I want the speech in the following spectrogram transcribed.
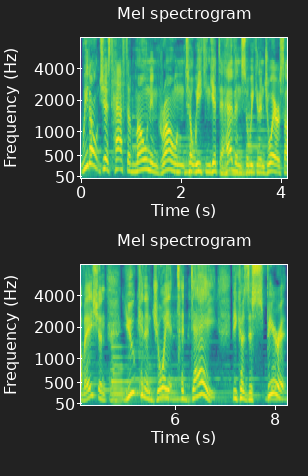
we don't just have to moan and groan until we can get to heaven so we can enjoy our salvation. You can enjoy it today because the Spirit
